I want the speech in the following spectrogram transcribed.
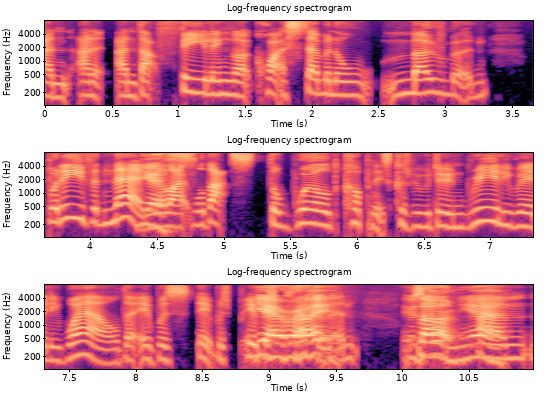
and and and that feeling like quite a seminal moment. But even then, you're like, well, that's the World Cup, and it's because we were doing really, really well that it was it was it Yeah, was right. It was But, on, yeah. Um,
